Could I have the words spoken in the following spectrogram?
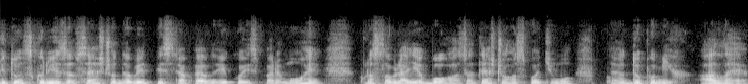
І тут, скоріш за все, що Давид після певної якоїсь перемоги прославляє Бога за те, що Господь йому е, допоміг. Але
